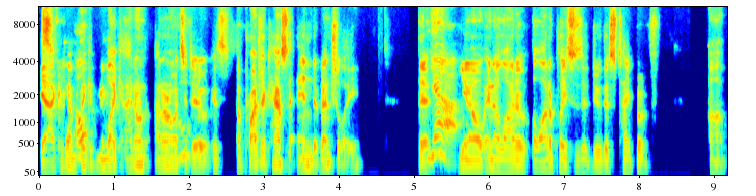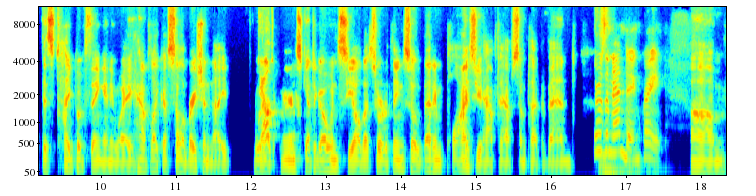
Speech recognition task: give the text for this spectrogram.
Yeah, because I'm nope. thinking like I don't I don't know what to do because a project has to end eventually that yeah you know in a lot of a lot of places that do this type of uh, this type of thing anyway have like a celebration night where yep. parents get to go and see all that sort of thing so that implies you have to have some type of end there's an ending right um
